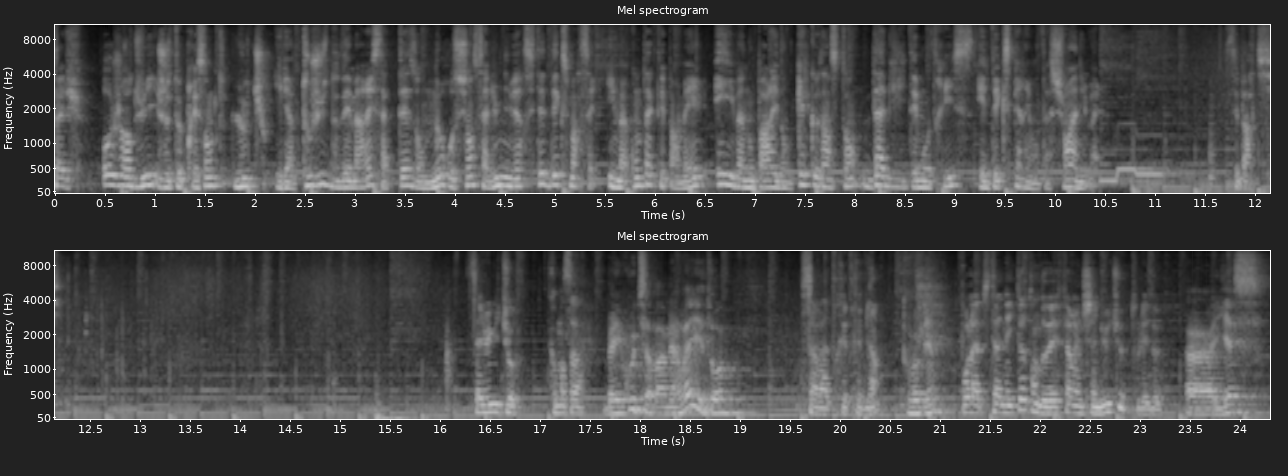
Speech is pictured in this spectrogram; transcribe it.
Salut Aujourd'hui, je te présente Lucho. Il vient tout juste de démarrer sa thèse en neurosciences à l'université d'Aix-Marseille. Il m'a contacté par mail et il va nous parler dans quelques instants d'habilité motrice et d'expérimentation annuelle. C'est parti Salut Lucho, comment ça va? Bah écoute, ça va à merveille et toi? Ça va très très bien. Tout va bien Pour la petite anecdote, on devait faire une chaîne YouTube tous les deux. Euh, yes.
